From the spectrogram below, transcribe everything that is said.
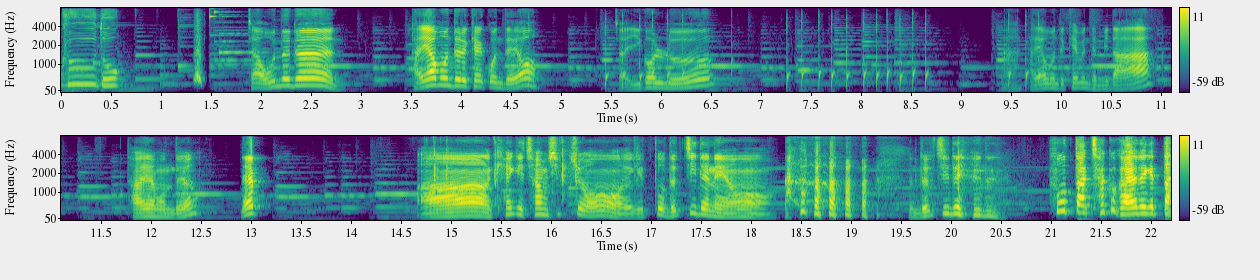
구독. 자, 오늘은 다이아몬드를 캘 건데요. 자, 이걸로. 자, 다이아몬드 캐면 됩니다. 다이아몬드요? 넵! 아, 캐기 참 쉽죠. 여기 또 늪지대네요. 늪지대면은 후딱 찾고 가야 되겠다.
